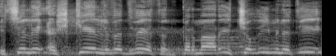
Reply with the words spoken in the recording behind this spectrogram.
i cili e shkel vetveten për me arrit qëllimin e tij,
